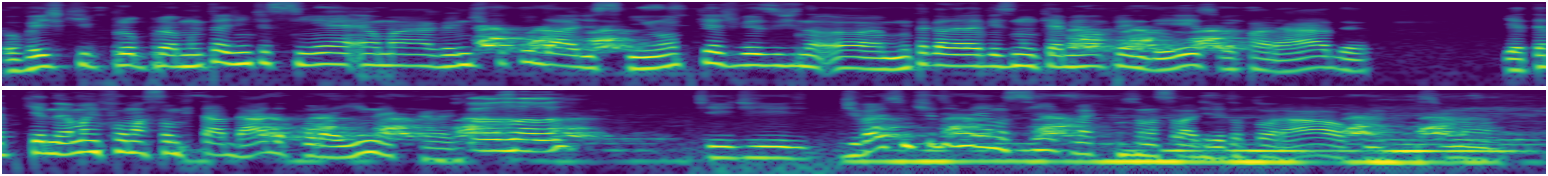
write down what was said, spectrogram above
eu vejo que para muita gente, assim, é, é, uma grande dificuldade, assim, uma porque às vezes, uh, muita galera às vezes não quer mesmo aprender sobre a parada, e até porque não é uma informação que tá dada por aí, né, cara? Uhum. De, de, de vários sentidos mesmo, assim, como é que funciona, sei lá, direito autoral, como é que funciona...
